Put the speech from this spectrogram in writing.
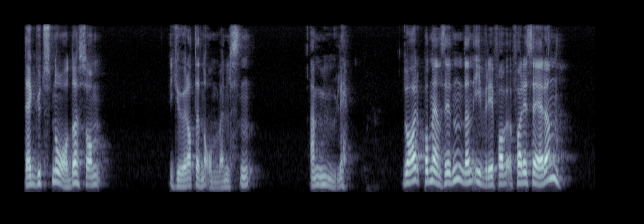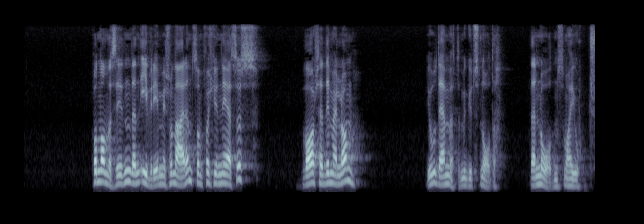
Det er Guds nåde som gjør at denne omvendelsen er mulig. Du har på den ene siden den ivrige fariseeren, på den andre siden den ivrige misjonæren som forkynner Jesus. Hva har skjedd imellom? Jo, det er møtet med Guds nåde. Det er nåden som har gjort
